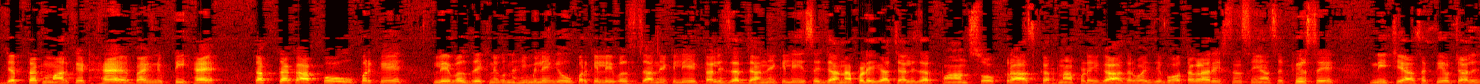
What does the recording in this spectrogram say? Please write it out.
जब तक मार्केट है बैंक निफ्टी है तब तक आपको ऊपर के लेवल्स देखने को नहीं मिलेंगे। ऊपर के लेवल्स जाने के लिए इकतालीस हज़ार जाने के लिए इसे जाना पड़ेगा चालीस हज़ार सौ क्रॉस करना पड़ेगा। अदरवाइज़ ये बहुत तगड़ा रेजिस्टेंस यहाँ से फिर से नीचे आ सकती है और चालीस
